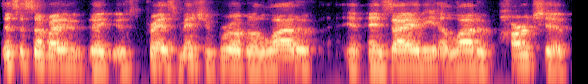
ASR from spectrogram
this is somebody who, like, as Prez mentioned, grew up with a lot of anxiety, a lot of hardship,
